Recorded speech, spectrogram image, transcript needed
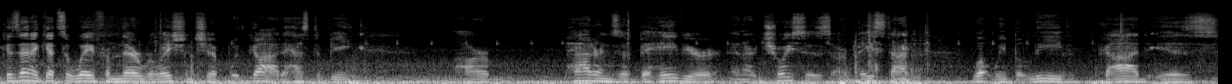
Because then it gets away from their relationship with God. It has to be our patterns of behavior and our choices are based on what we believe God is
